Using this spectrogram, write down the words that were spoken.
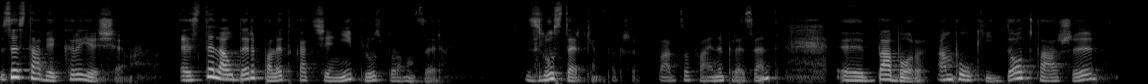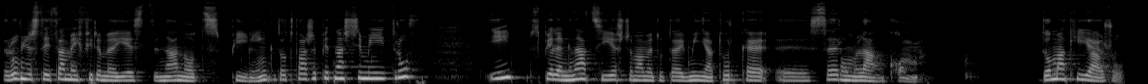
W zestawie kryje się Estée Lauder paletka cieni plus bronzer z lusterkiem, także bardzo fajny prezent. Yy, Babor ampułki do twarzy. Również z tej samej firmy jest na noc peeling do twarzy 15 ml. I z pielęgnacji jeszcze mamy tutaj miniaturkę yy, serum Lancome. Do makijażu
